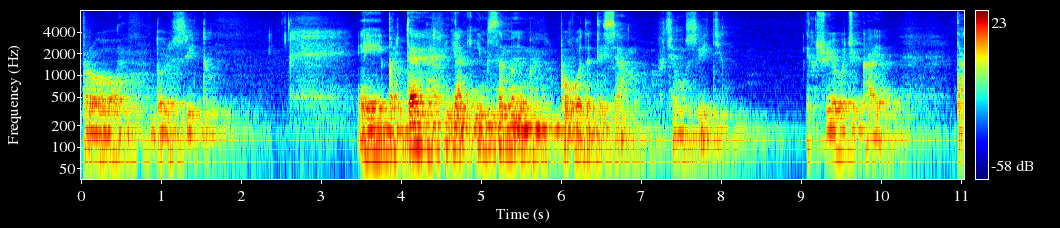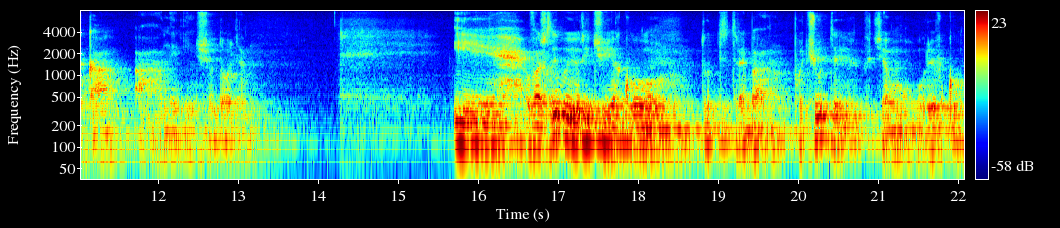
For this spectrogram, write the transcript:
про долю світу. І про те, як їм самим поводитися в цьому світі, якщо його чекає така, а не інша доля. І важливою річчю, яку тут треба почути в цьому уривку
